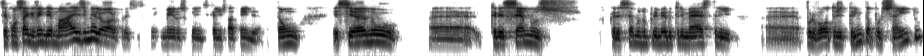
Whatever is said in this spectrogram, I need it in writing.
você consegue vender mais e melhor para esses menos clientes que a gente está atendendo. Então, esse ano é, crescemos, crescemos no primeiro trimestre é, por volta de 30%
